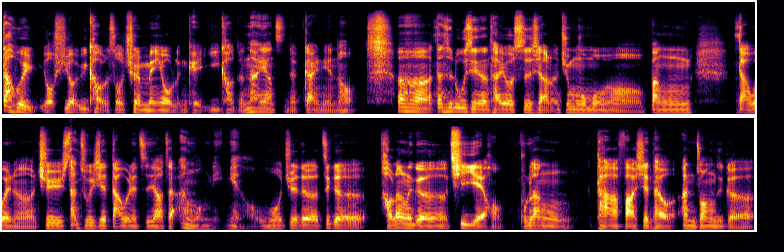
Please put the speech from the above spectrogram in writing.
大卫有需要依靠的时候，却没有人可以依靠的那样子的概念哦。啊，但是露西呢，他又私下呢，就默默帮大卫呢去删除一些大卫的资料在暗网里面哦。我觉得这个好让那个企业哈不让他发现他有安装这个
